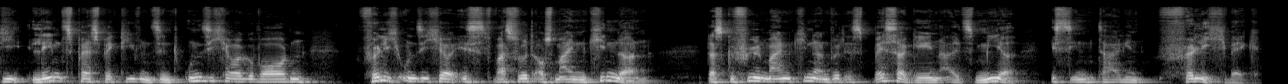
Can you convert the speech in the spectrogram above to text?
Die Lebensperspektiven sind unsicherer geworden. Völlig unsicher ist, was wird aus meinen Kindern. Das Gefühl, meinen Kindern wird es besser gehen als mir, ist in Italien völlig weg.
